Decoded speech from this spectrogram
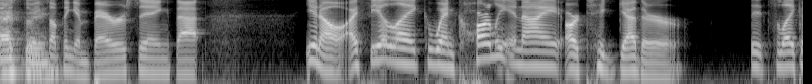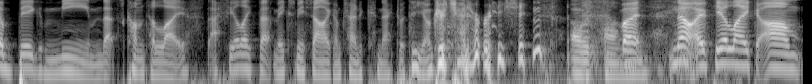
or just doing something embarrassing that, you know, I feel like when Carly and I are together, it's like a big meme that's come to life. I feel like that makes me sound like I'm trying to connect with the younger generation. oh Tommy. but no, I feel like um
